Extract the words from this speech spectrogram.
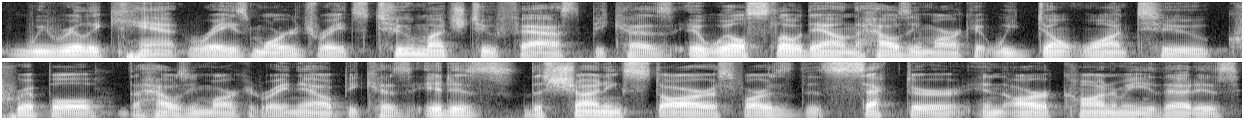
we really can't raise mortgage rates too much too fast because it will slow down the housing market. We don't want to cripple the housing market right now because it is the shining star as far as the sector in our economy that is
